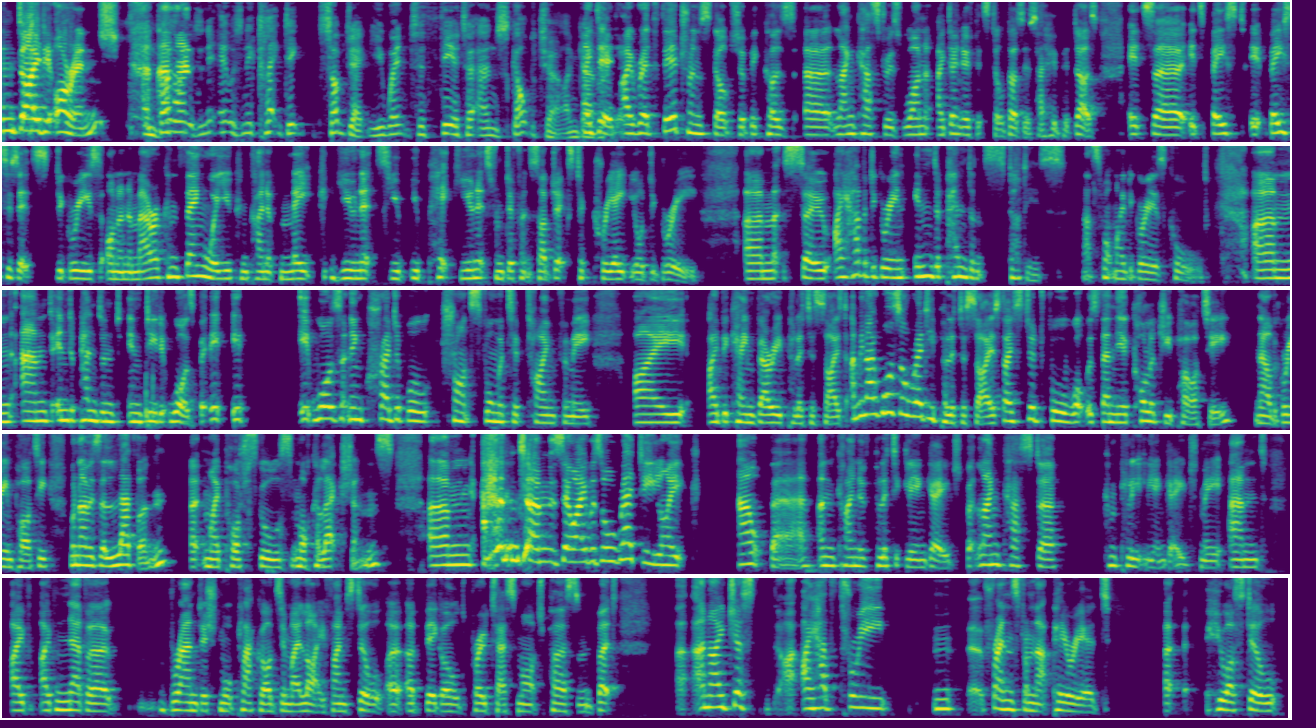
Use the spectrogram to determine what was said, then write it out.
and dyed it orange. And by the way, it was, an, it was an eclectic subject. You went to theatre and sculpture. I'm I did. I read theatre and sculpture because uh, Lancaster is one. I don't know if it still does this. I hope it does. It's uh, it's based. It bases its degrees on an American thing where you can kind of make units. You you pick units from different subjects to create your degree. Um, so I have a degree in independent studies. That's what my degree is called. Um, and independent indeed it was, but it, it it was an incredible transformative time for me. I I became very politicized. I mean, I was already politicized. I stood for what was then the Ecology Party, now the Green Party, when I was 11 at my posh school's mock elections. Um, and um, so I was already like out there and kind of politically engaged. But Lancaster completely engaged me, and I've I've never brandished more placards in my life. I'm still a, a big old protest march person, but and I just I have three uh, friends from that period uh, who are still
